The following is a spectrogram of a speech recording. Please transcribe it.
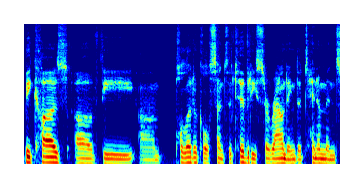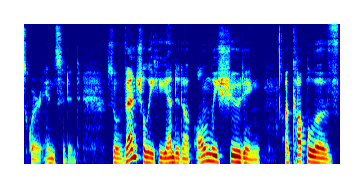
because of the um, political sensitivity surrounding the Tiananmen Square incident. So eventually, he ended up only shooting a couple of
